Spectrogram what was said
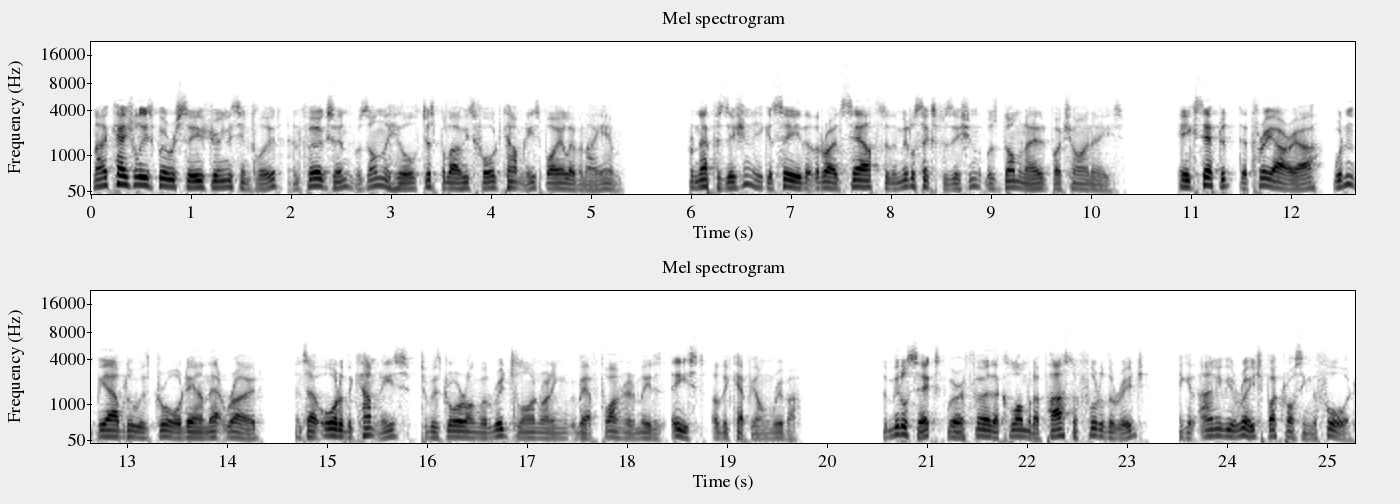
No casualties were received during this interlude, and Ferguson was on the hill just below his forward companies by 11am. From that position, he could see that the road south to the Middlesex position was dominated by Chinese. He accepted that 3RAR wouldn't be able to withdraw down that road, and so ordered the companies to withdraw along the ridge line running about 500 metres east of the Kapyong River. The Middlesex were a further kilometre past the foot of the ridge and could only be reached by crossing the ford,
